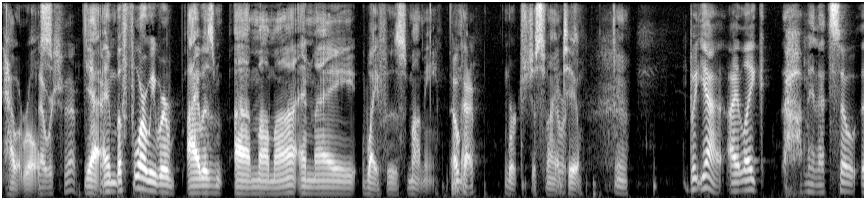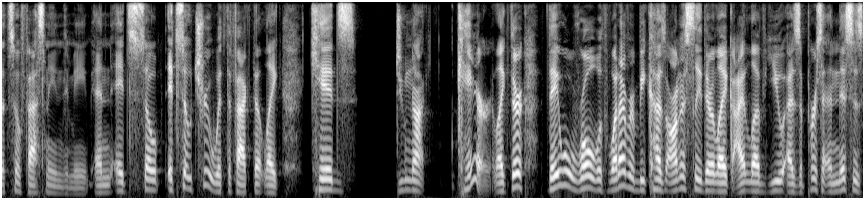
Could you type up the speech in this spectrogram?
how it rolls. That works for them. Yeah, Okay. and before we were I was uh, mama and my wife was mommy. Okay. Worked just fine too. Yeah. but yeah, I like. Oh, man, that's so that's so fascinating to me, and it's so it's so true with the fact that like kids do not care. Like they're they will roll with whatever because honestly they're like I love you as a person and this is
